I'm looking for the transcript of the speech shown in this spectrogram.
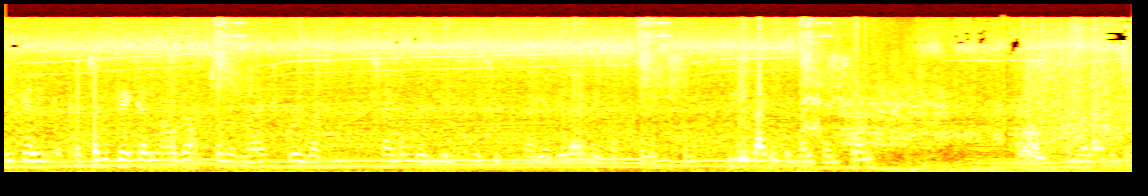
रिपेयरिंग का खर्चा भी पे करना होगा। चलो भाई, कोई बात नहीं। लिए इतनी अच्छी गाड़ियाँ दे रहा है, मेरे पास ये गाड़ी को भाई टेंशन और इसको बना देंगे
